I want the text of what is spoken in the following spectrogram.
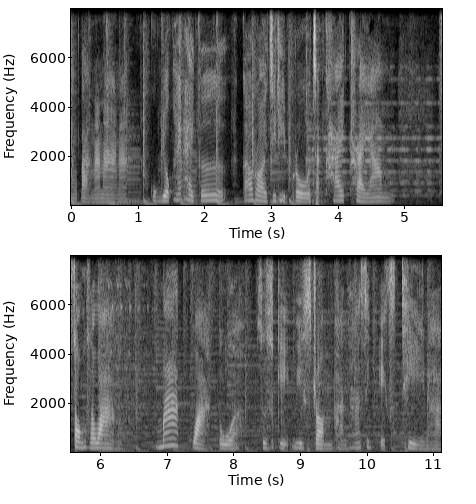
ต่างๆ นานานะ กุกยกให้ไทเกอร์900 GT Pro จากค่าย Triumph ส่องสว่างมากกว่าตัว Suzuki V-Strom 1050 XT นะคะ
